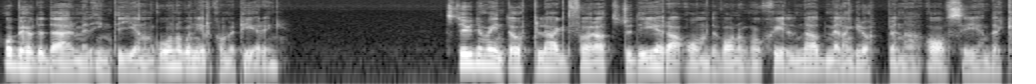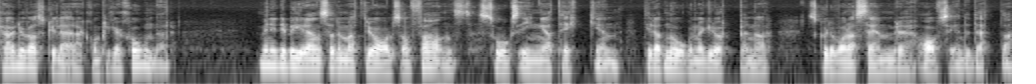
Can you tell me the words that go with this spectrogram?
och behövde därmed inte genomgå någon elkonvertering. Studien var inte upplagd för att studera om det var någon skillnad mellan grupperna avseende kardiovaskulära komplikationer. Men i det begränsade material som fanns sågs inga tecken till att någon av grupperna skulle vara sämre avseende detta.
